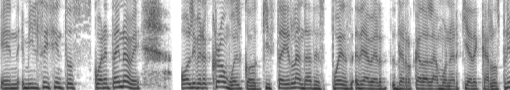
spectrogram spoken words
en 1649 Oliver Cromwell conquista Irlanda después de haber derrocado a la monarquía de Carlos I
